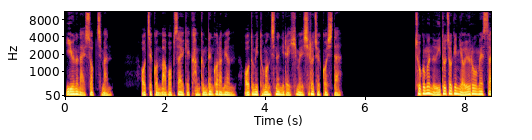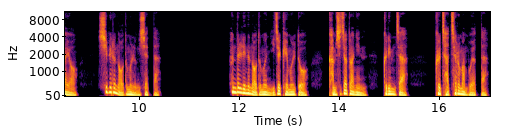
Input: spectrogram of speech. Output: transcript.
이유는 알 수 없지만 어쨌건 마법사에게 감금된 거라면 어둠이 도망치는 일에 힘을 실어줄 것이다. 조금은 의도적인 여유로움에 쌓여 10일은 어둠을 응시했다. 흔들리는 어둠은 이제 괴물도 감시자도 아닌 그림자 그 자체로만 보였다.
